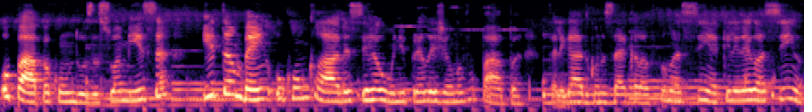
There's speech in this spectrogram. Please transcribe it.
O Papa conduz a sua missa e também o conclave se reúne para eleger um novo Papa. Tá ligado? Quando sai aquela fumacinha, aquele negocinho,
